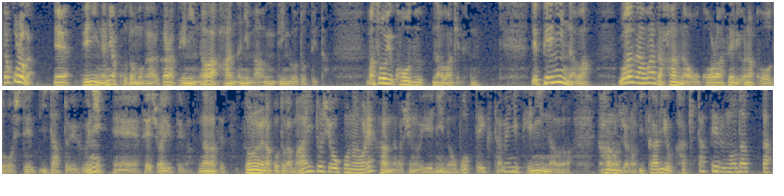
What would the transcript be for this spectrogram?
ところが、で、ペニーナには子供があるから、ペニーナはハンナにマウンティングを取っていた。まあそういう構図なわけですね。で、ペニーナは、わざわざハンナを怒らせるような行動をしていたというふうに、えー、聖書は言っています。7節そのようなことが毎年行われ、ハンナが主の家に登っていくためにペニンナは彼女の怒りをかき立てるのだった。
